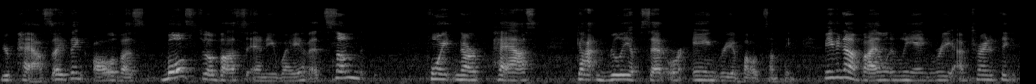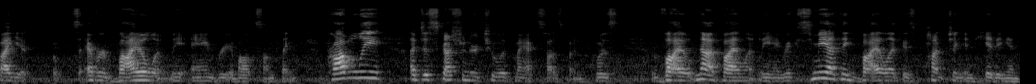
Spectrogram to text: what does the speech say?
your past. I think all of us, most of us anyway, have at some point in our past gotten really upset or angry about something. Maybe not violently angry. I'm trying to think if I get ever violently angry about something. Probably a discussion or two with my ex-husband was violent, not violently angry. Because to me, I think violent is punching and hitting and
